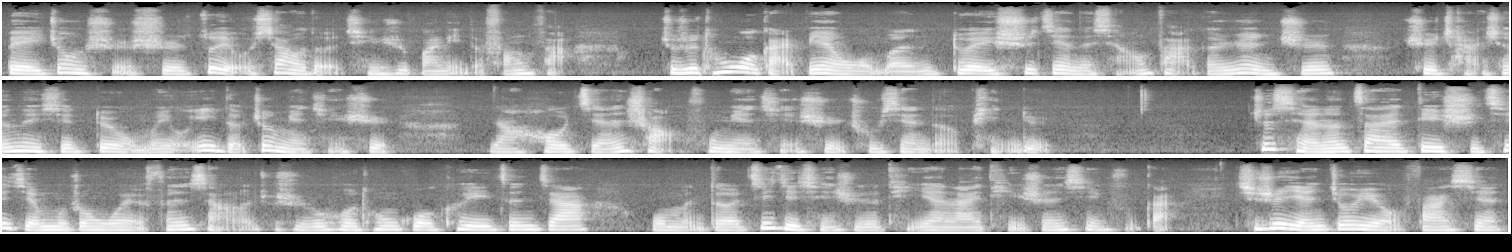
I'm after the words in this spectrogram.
被证实是最有效的情绪管理的方法，就是通过改变我们对事件的想法跟认知，去产生那些对我们有益的正面情绪，然后减少负面情绪出现的频率。之前呢，在第十期节目中，我也分享了，就是如何通过刻意增加我们的积极情绪的体验来提升幸福感。其实研究也有发现，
